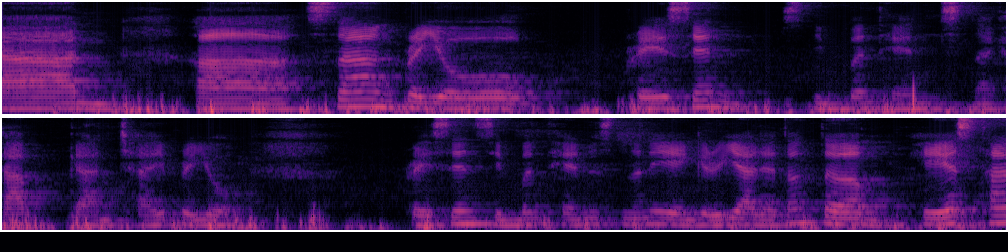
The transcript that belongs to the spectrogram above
การาสร้างประโยค present simple tense นะครับ การใช้ประโยค present simple tense นั่นเองกริยาจะต้องเติม s ถ้า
